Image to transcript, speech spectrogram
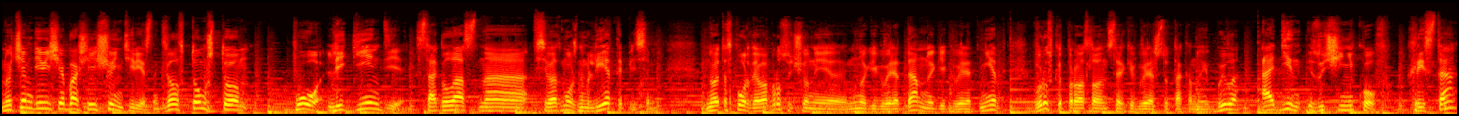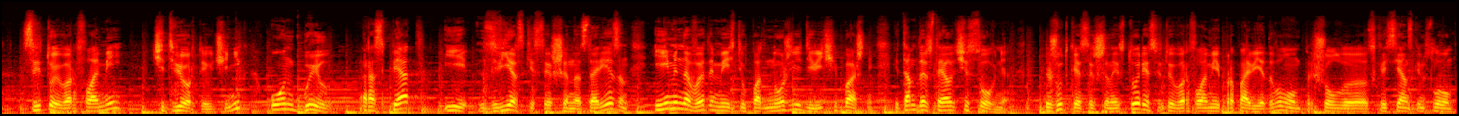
Но чем девичья башня еще интересна? Дело в том, что по легенде, согласно всевозможным летописям, но это спорный вопрос, ученые многие говорят да, многие говорят нет. В Русской Православной Церкви говорят, что так оно и было. Один из учеников Христа, святой Варфоломей, четвертый ученик, он был распят и зверски совершенно зарезан именно в этом месте у подножья Девичьей башни. И там даже стояла часовня. Жуткая совершенно история. Святой Варфоломей проповедовал. Он пришел э, с христианским словом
